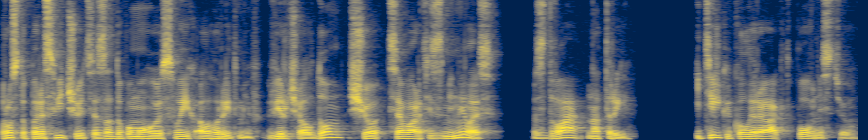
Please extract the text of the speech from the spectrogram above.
просто пересвідчується за допомогою своїх алгоритмів Virtual DOM, що ця вартість змінилась з 2 на 3. І тільки коли React повністю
